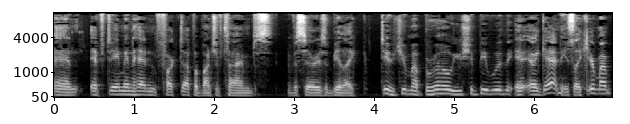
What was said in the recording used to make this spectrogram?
And if Daemon hadn't fucked up a bunch of times, Viserys would be like, "Dude, you're my bro. You should be with me." Again, he's like, "You're my,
